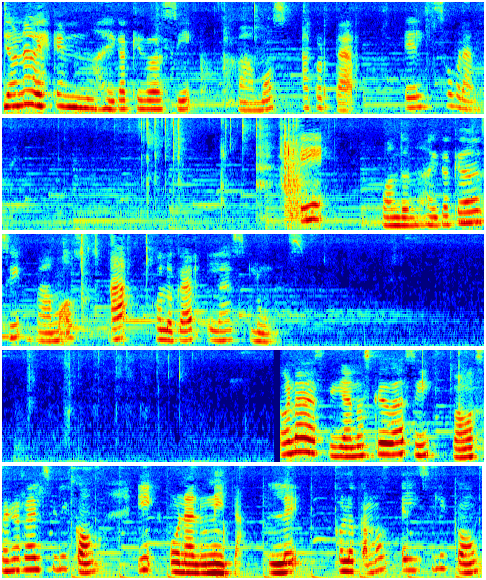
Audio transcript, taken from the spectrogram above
Ya una vez que nos diga quedó así, vamos a cortar el sobrante. Y cuando nos haya quedado así, vamos a colocar las lunas. Una vez que ya nos quedó así, vamos a agarrar el silicón y una lunita. Le colocamos el silicón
